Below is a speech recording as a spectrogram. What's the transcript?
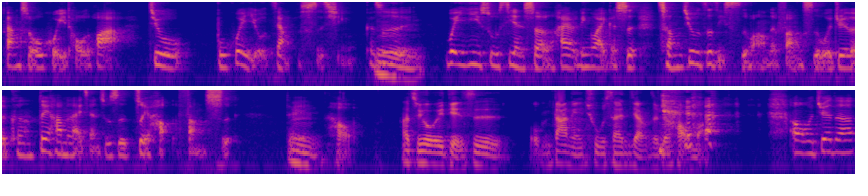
当时候回头的话就。不会有这样的事情。可是为艺术献身，还有另外一个是成就自己死亡的方式，我觉得可能对他们来讲就是最好的方式。嗯，好。那最后一点是我们大年初三讲这个好吗？哦，我觉得，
